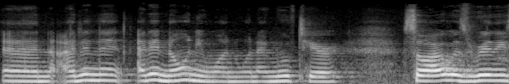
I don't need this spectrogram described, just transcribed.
And I didn't I didn't know anyone when I moved here. So I was really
